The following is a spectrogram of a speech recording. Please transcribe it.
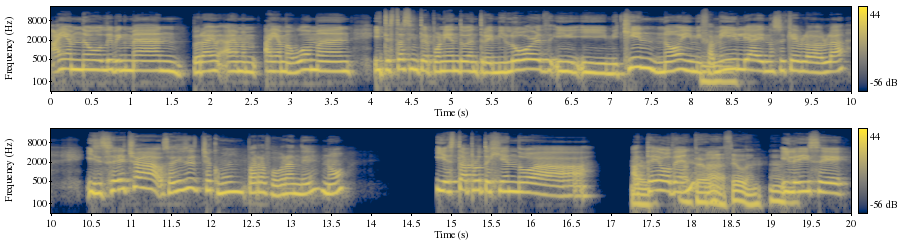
I am no living man, but I, I am, I am a woman, y te estás interponiendo entre mi lord y, y mi kin, ¿no? Y mi Mm. familia y no sé qué, bla, bla, bla. Y se echa, o sea, sí se echa como un párrafo grande, ¿no? Y está protegiendo a, a. Theoden Ah, Theoden. Ah. y le dice,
